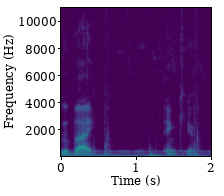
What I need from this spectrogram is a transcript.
Goodbye. Thank you.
